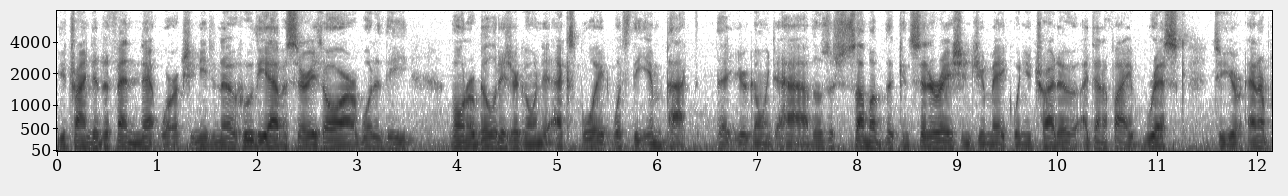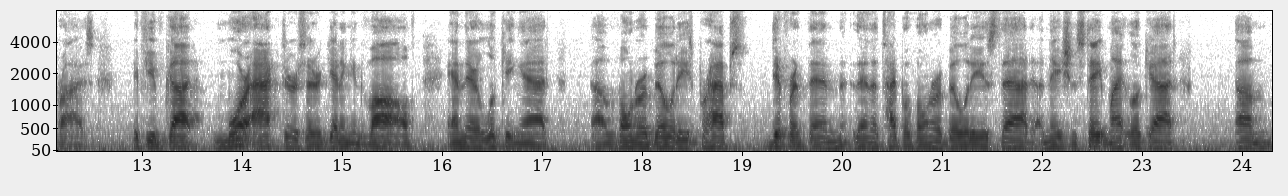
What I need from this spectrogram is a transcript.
you're trying to defend networks. You need to know who the adversaries are, what are the vulnerabilities you're going to exploit, what's the impact that you're going to have. Those are some of the considerations you make when you try to identify risk to your enterprise. If you've got more actors that are getting involved and they're looking at uh, vulnerabilities, perhaps different than than the type of vulnerabilities that a nation state might look at, um,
